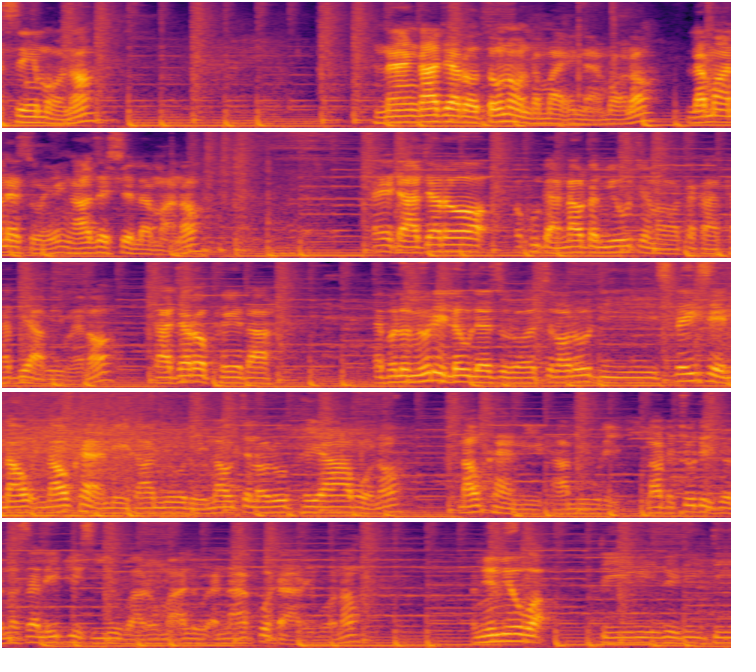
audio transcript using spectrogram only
အစင်းပေါ့နော်နန်ကကြတော့3000တမိုင်အနံပေါ့နော်လက်မနဲ့ဆိုရင်58လက်မနော်အဲဒါကြတော့အခုဒါနောက်တစ်မျိုးကျွန်တော်တခါထပ်ပြပေးမယ်နော်ဒါကြတော့ဖေးသားအဲဘယ်လိုမျိုးတွေလုပ်လဲဆိုတော့ကျွန်တော်တို့ဒီ space တွေနောက်နောက်ခံအနေထားမျိုးတွေနောက်ကျွန်တော်တို့ဖျားပေါ့နော် နောက်ခံအနေထားမျိုးတွေနောက်တချို့တွေကျ24ပြည့်စည်လို့ပါတော့မှအဲ့လိုအနာကွတ်တာတွေပေါ့နော်အမျိုးမျိုးပေါ့ဒီဒီဒီဒီ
